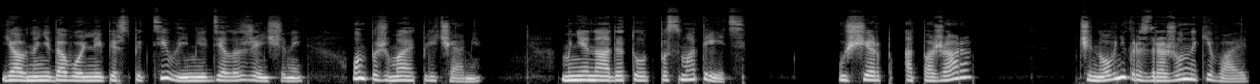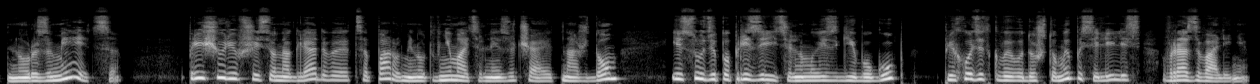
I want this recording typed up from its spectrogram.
Явно недовольные перспективы иметь дело с женщиной, он пожимает плечами. Мне надо тут посмотреть. Ущерб от пожара? Чиновник раздраженно кивает. Ну, разумеется. Прищурившись, он оглядывается, пару минут внимательно изучает наш дом и, судя по презрительному изгибу губ, приходит к выводу, что мы поселились в развалине.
